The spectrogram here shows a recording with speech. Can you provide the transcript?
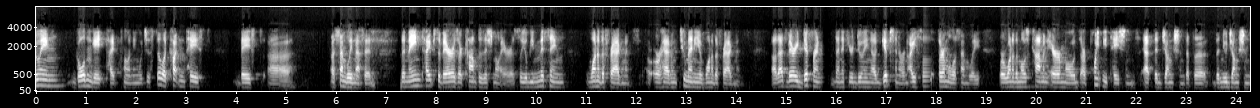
doing Golden Gate type cloning, which is still a cut and paste based uh, assembly method, The main types of errors are compositional errors. So you'll be missing one of the fragments or having too many of one of the fragments. Uh, that's very different than if you're doing a Gibson or an isothermal assembly, where one of the most common error modes are point mutations at the junctions, at the, the new junctions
